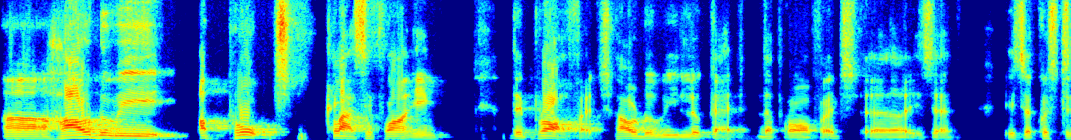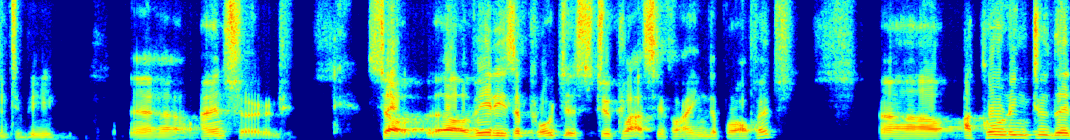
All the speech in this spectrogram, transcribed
uh, how do we approach classifying the prophets? How do we look at the prophets? Uh, is a is a question to be uh, answered. So, uh, various approaches to classifying the prophets uh, according to the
